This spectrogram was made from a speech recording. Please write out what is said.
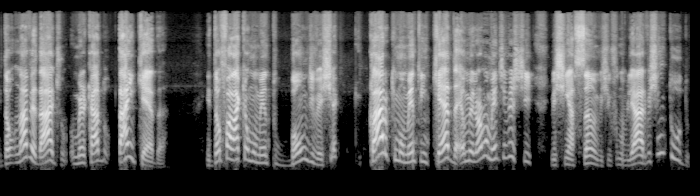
Então, na verdade, o mercado está em queda. Então, falar que é um momento bom de investir, é claro que momento em queda é o melhor momento de investir. Investir em ação, investir em fundo imobiliário, investir em tudo.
